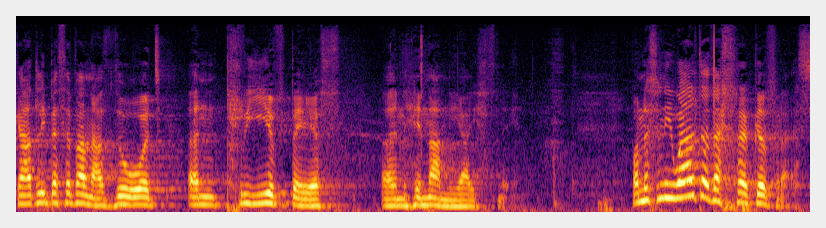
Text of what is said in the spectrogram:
Gadlu bethau fel yna ddod yn prif beth yn hunaniaeth ni. Ond wnaethon ni weld y ddechrau'r gyfres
